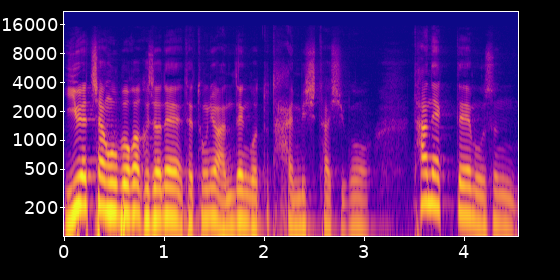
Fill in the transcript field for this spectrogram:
이회창 후보가 그 전에 대통령 안 된 것도 다 MBC 탓이고 탄핵 때 무슨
